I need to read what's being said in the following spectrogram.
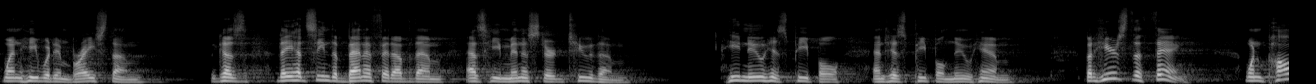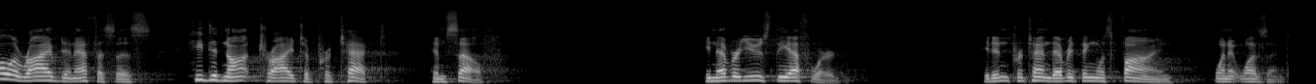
when he would embrace them, because they had seen the benefit of them as he ministered to them. He knew his people, and his people knew him. But here's the thing when Paul arrived in Ephesus, he did not try to protect himself. He never used the F word. He didn't pretend everything was fine when it wasn't.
